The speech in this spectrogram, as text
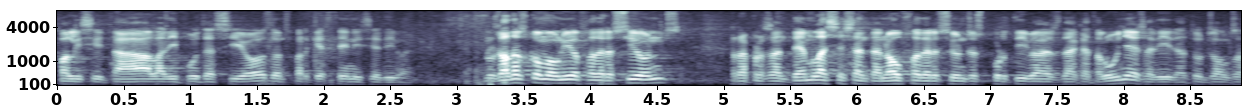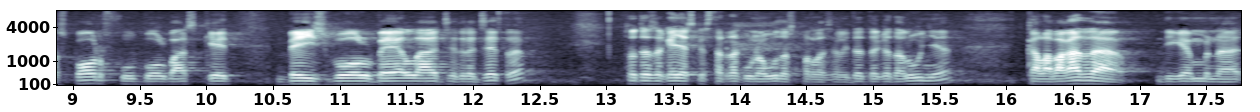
felicitar la Diputació doncs, per aquesta iniciativa. Nosaltres, com a Unió de Federacions, representem les 69 federacions esportives de Catalunya, és a dir, de tots els esports, futbol, bàsquet, béisbol, vela, etc etc. totes aquelles que estan reconegudes per la Generalitat de Catalunya, que a la vegada diguem-ne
